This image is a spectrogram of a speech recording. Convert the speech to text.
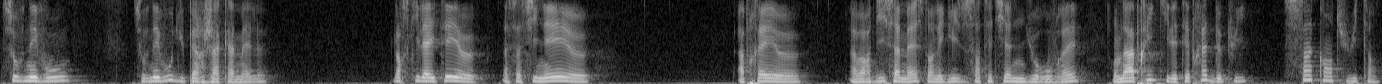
souvenez-vous, souvenez-vous du père Jacques Hamel. Lorsqu'il a été euh, assassiné euh, après avoir dit sa messe dans l'église de Saint-Étienne du Rouvray, on a appris qu'il était prêtre depuis 58 ans.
